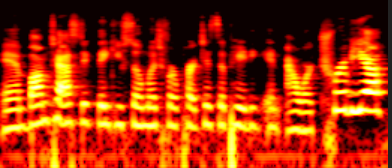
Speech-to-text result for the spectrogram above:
and Bombtastic. Thank you so much for participating in our trivia.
